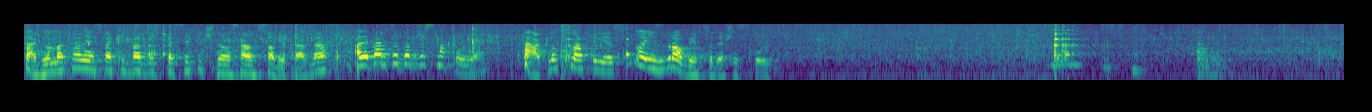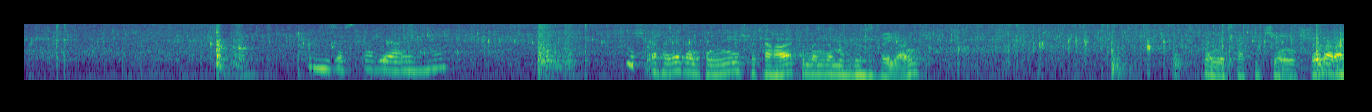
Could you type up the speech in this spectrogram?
Tak, no makaron jest taki bardzo specyficzny on sam w sobie, prawda? Ale bardzo dobrze smakuje. Tak, no w smaku jest, no i zdrowy jest przede wszystkim. Zostawiajmy. Myślę, że jeden ten mniejszy kawałek to będę mógł już wyjąć. Ten jest taki cieńszy, zaraz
